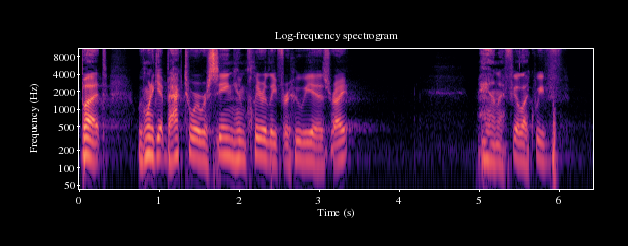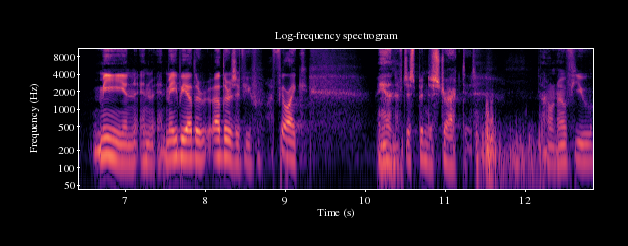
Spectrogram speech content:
but we want to get back to where we're seeing him clearly for who he is, right? Man, I feel like we've, me and, and, and maybe other, others of you, I feel like, man, I've just been distracted. I don't know if you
